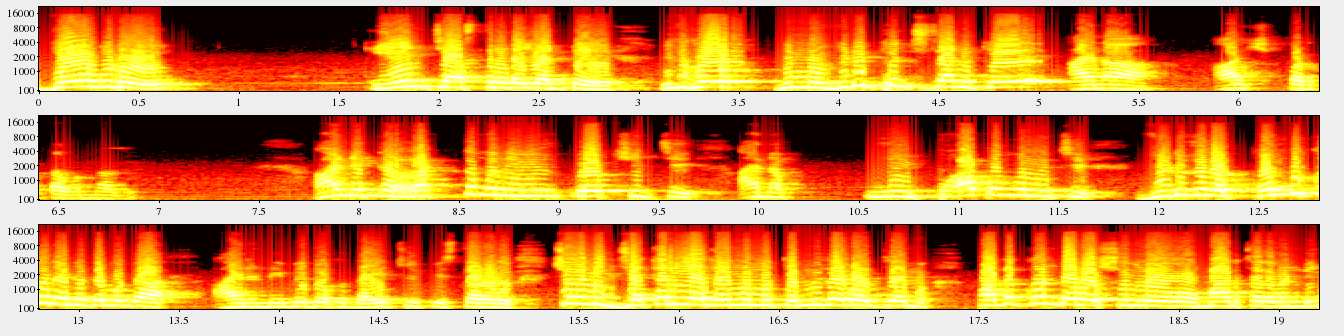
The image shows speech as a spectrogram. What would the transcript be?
దేవుడు ఏం చేస్తున్నాడయ్య అంటే ఇదిగో నిన్ను విడిపించడానికే ఆయన ఆశపడతా ఉన్నాడు. ఆయన యొక్క రక్తము నీ ప్రోక్షించి ఆయన నీ పాపముల నుంచి విడుదల పొందుకునే విధముగా ఆయన నీ మీద ఒక దయ చూపిస్తున్నాడు. చూడండి జకరియా గ్రంథము తొమ్మిదవ అధ్యాయము పదకొండవ వర్షంలో మాట చదవండి.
